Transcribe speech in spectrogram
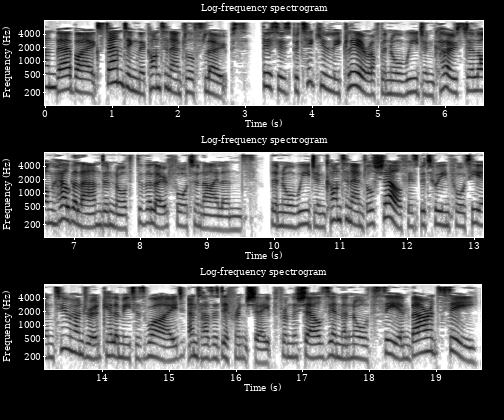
and thereby extending the continental slopes. This is particularly clear off the Norwegian coast along Helgeland and north to the Low Lofoten Islands. The Norwegian continental shelf is between 40 and 200 kilometers wide, and has a different shape from the shelves in the North Sea and Barents Sea.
